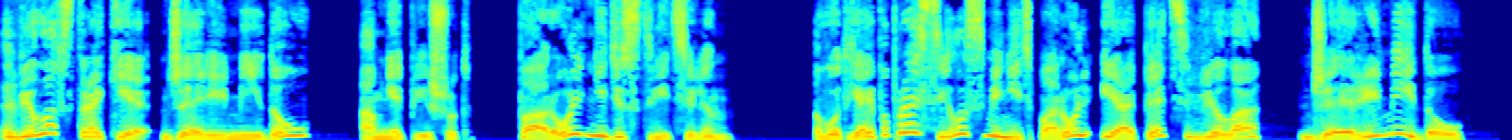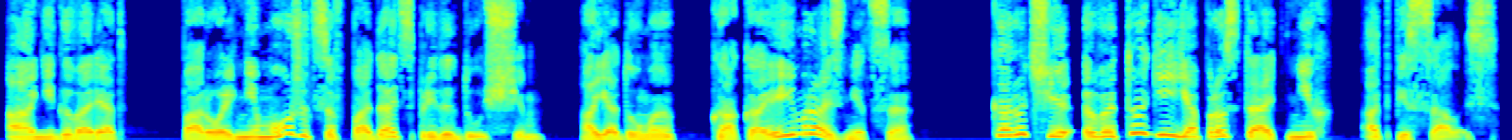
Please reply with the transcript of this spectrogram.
Ввела в строке Джерри Мидоу, а мне пишут «Пароль недействителен». Вот я и попросила сменить пароль и опять ввела Джерри Мидоу, а они говорят «Пароль не может совпадать с предыдущим». А я думаю, какая им разница? Короче, в итоге я просто от них отписалась.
